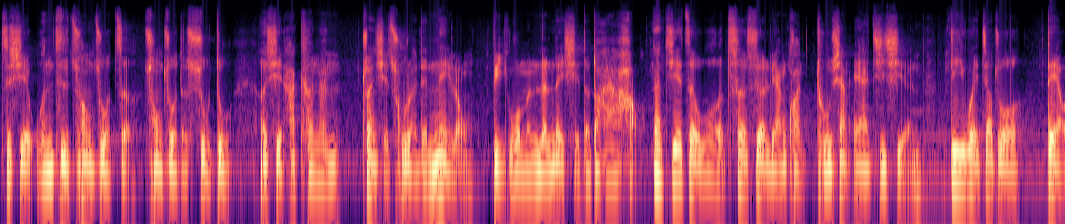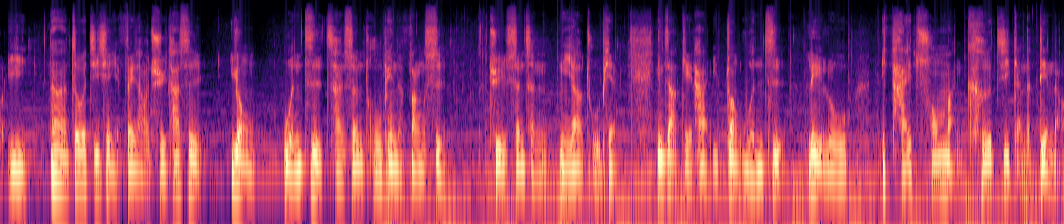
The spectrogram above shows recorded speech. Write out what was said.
这些文字创作者创作的速度，而且它可能。撰写出来的内容比我们人类写的都还要好。那接着我测试了两款图像 AI 机器人，第一位叫做 Dell 一，那这位机器人也非常有趣，它是用文字产生图片的方式去生成你要的图片。你只要给它一段文字，例如一台充满科技感的电脑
